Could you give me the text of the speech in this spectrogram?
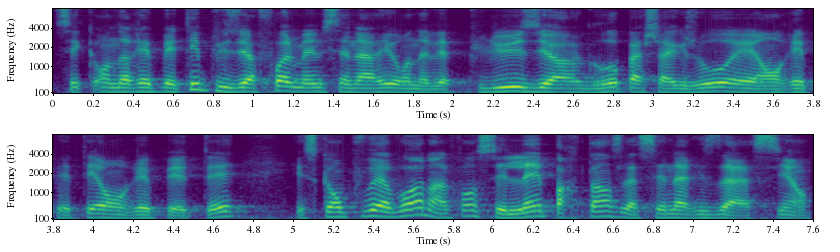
c'est qu'on a répété plusieurs fois le même scénario. On avait plusieurs groupes à chaque jour et on répétait, on répétait. Et ce qu'on pouvait voir, dans le fond, c'est l'importance de la scénarisation.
